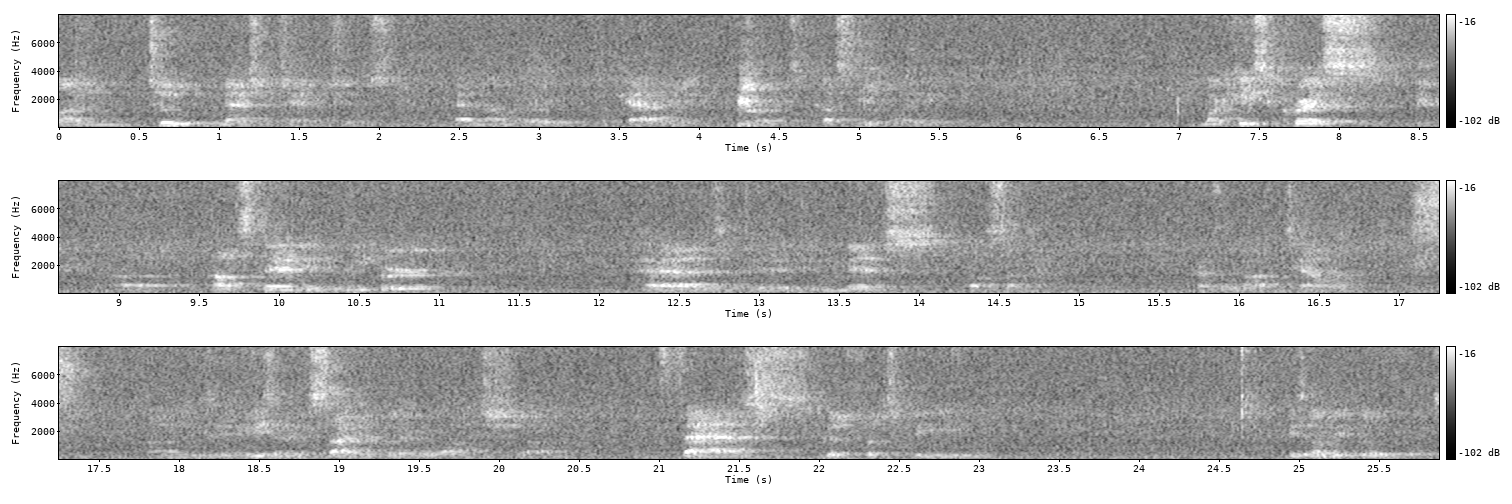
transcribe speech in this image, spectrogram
won two national championships at Mount Airy Academy, so it's custom weight. Marquese Chriss, uh, outstanding leaper, has an immense upside, has a lot of talent. Uh, he's, a- he's an exciting player fast, good foot speed. He's gonna be a good for us.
